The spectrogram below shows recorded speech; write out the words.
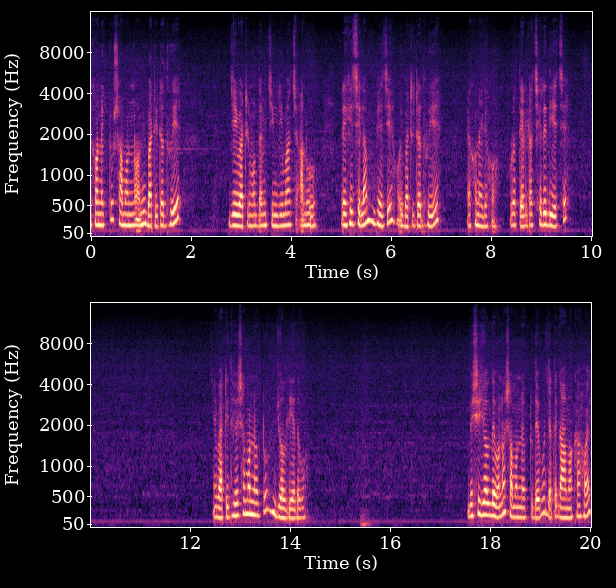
এখন একটু সামান্য আমি বাটিটা ধুয়ে, যেই বাটির মধ্যে আমি চিংড়ি মাছ, আলু রেখেছিলাম ভেজে, ওই বাটিটা ধুয়ে এখন এই দেখো পুরো তেলটা ছেড়ে দিয়েছে। এই বাটি ধুয়ে সামান্য একটু জল দিয়ে দেব। বেশি জল দেবো না, সামান্য একটু দেবো যাতে গা মাখা হয়,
